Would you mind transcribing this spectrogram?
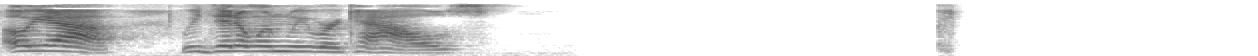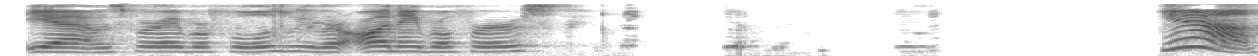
Oh, yeah. We did it when we were cows. Yeah, it was for April Fools. We were on April 1st. Yeah.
